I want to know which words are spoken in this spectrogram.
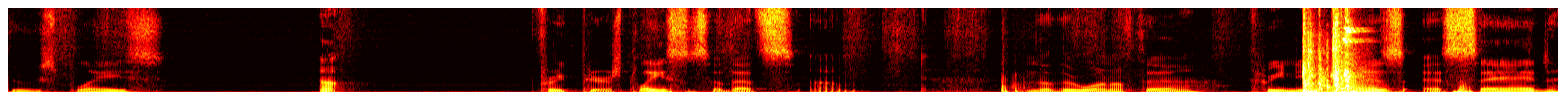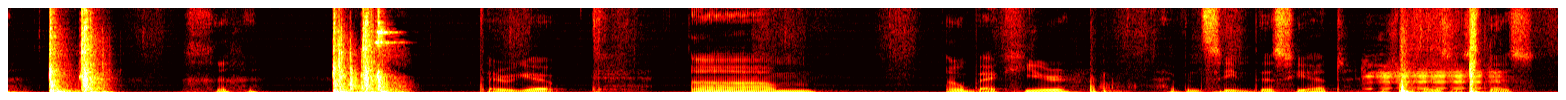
whose place? Freakpear's place. So that's um, another one of the three new guys. As said, there we go. Um, oh, back here, haven't seen this yet. Whose place is this?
